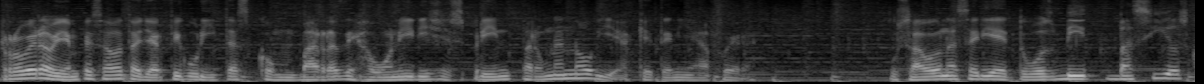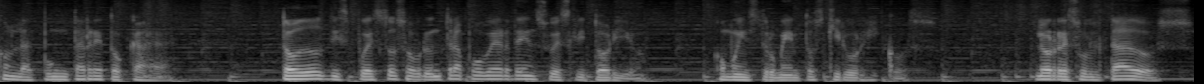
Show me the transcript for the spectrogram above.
Robert había empezado a tallar figuritas con barras de jabón Irish Spring para una novia que tenía afuera. Usaba una serie de tubos bit vacíos con la punta retocada, todos dispuestos sobre un trapo verde en su escritorio, como instrumentos quirúrgicos. Los resultados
